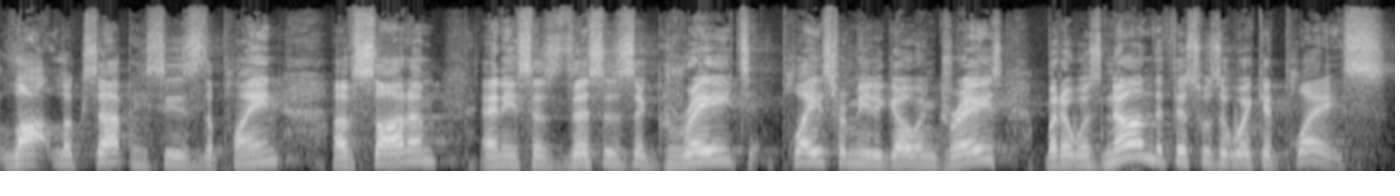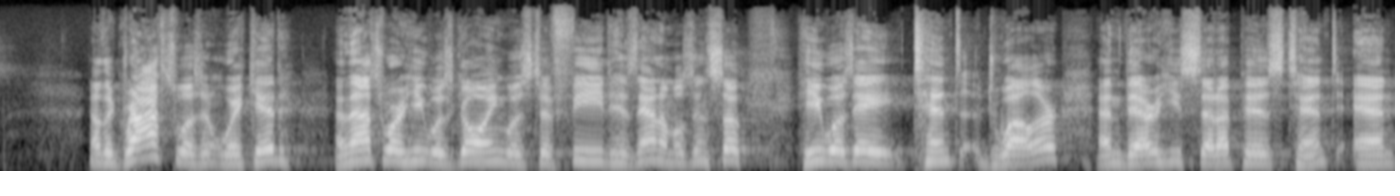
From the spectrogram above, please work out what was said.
Lot looks up, he sees the plain of Sodom, and he says, This is a great place for me to go and graze. But it was known that this was a wicked place. Now, the grass wasn't wicked, and that's where he was going was to feed his animals. And so he was a tent dweller and there he set up his tent and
